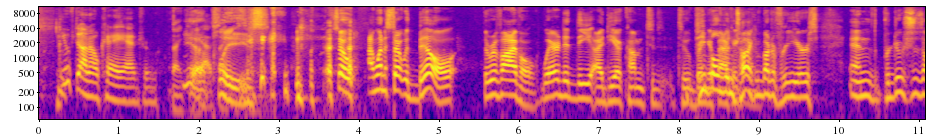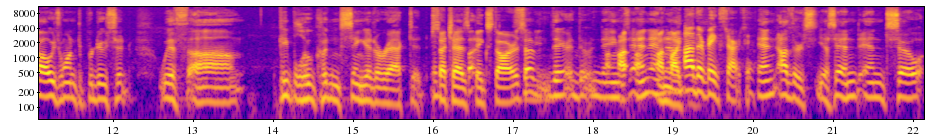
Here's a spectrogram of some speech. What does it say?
You've done okay, Andrew. Thank you. Yeah, Yes, please. so I want to start with Bill. The revival. Where did the idea come to to bring People it back have been again? talking about it for years, and the producers always wanted to produce it with um, people who couldn't sing it or act it. such as big stars. So their, their names uh, and, and unlike- Other big stars, too. and others, yes, and and so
